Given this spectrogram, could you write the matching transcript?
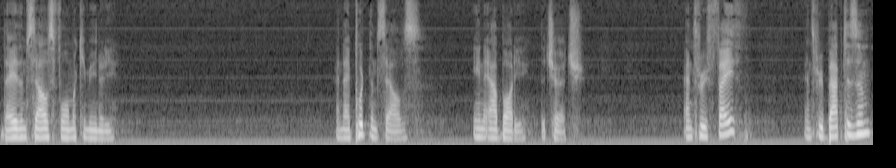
they themselves form a community. And they put themselves in our body, the church. And through faith and through baptism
